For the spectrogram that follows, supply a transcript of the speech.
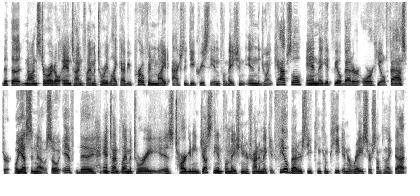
that the nonsteroidal anti-inflammatory like ibuprofen might actually decrease the inflammation in the joint capsule and make it feel better or heal faster. Well, yes and no. So if the anti-inflammatory is targeting just the inflammation, you're trying to make it feel better so you can compete in a race or something like that,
